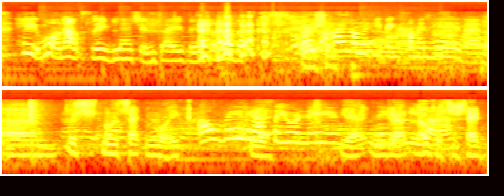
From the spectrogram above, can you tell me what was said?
I he, what an absolute legend, David. I love it. How, how long have you been coming here then? Um, this is my second week. oh, really? Oh, yeah. so you're a new. Yeah, new and uh, has said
